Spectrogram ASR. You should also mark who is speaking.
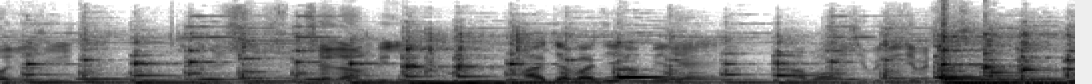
Speaker 1: kepala saya tu. Jadi saya dah lah ambil.
Speaker 2: Ah, Ajar baji ambil.
Speaker 1: Ya.
Speaker 2: Apa?
Speaker 1: Cepat cepat cepat.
